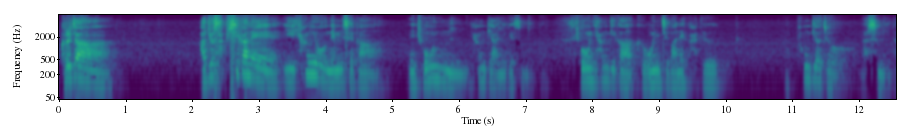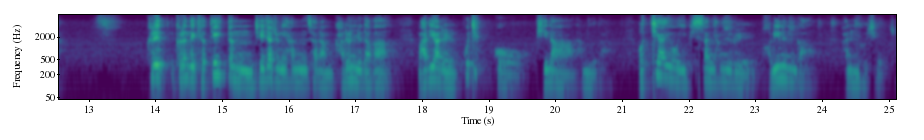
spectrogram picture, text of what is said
그러자 아주 삽시간에 이 향유 냄새가 좋은 향기 아니겠습니까? 좋은 향기가 그 온 집안에 가득 풍겨져 났습니다. 그런데 곁에 있던 제자 중에 한 사람 가룟 유다가 마리아를 꾸 짖고 비난합니다. 어찌하여 이 비싼 향유를 버리는가 하는 것이었죠.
